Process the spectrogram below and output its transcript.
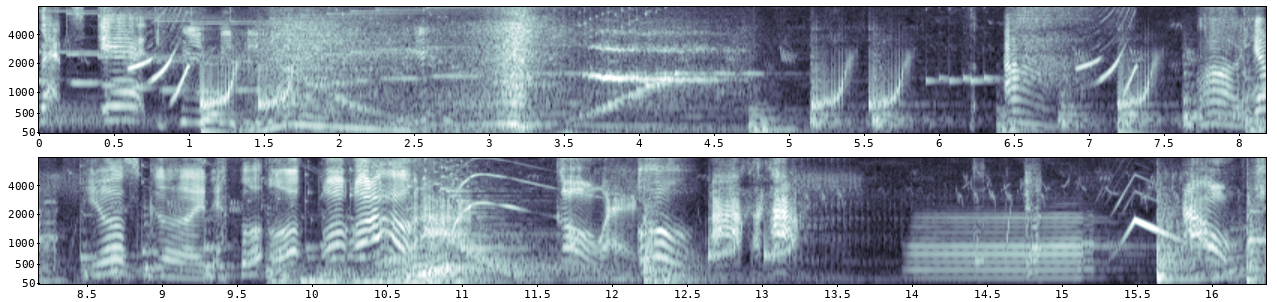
That's it. feels good. Oh, oh, oh, oh. Go away. Oh. Ouch.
